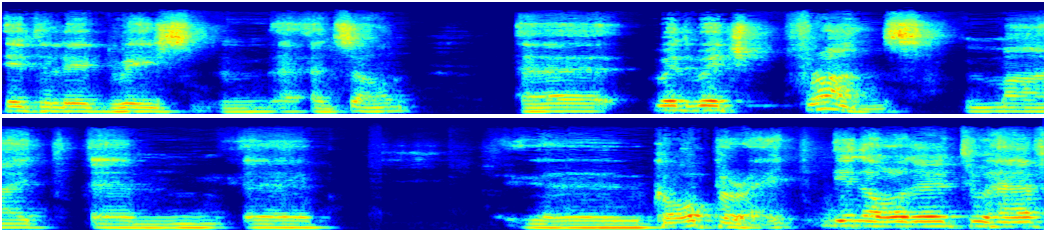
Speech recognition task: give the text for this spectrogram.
Italy, Greece, and so on, uh, with which France might um, uh, uh, cooperate in order to have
